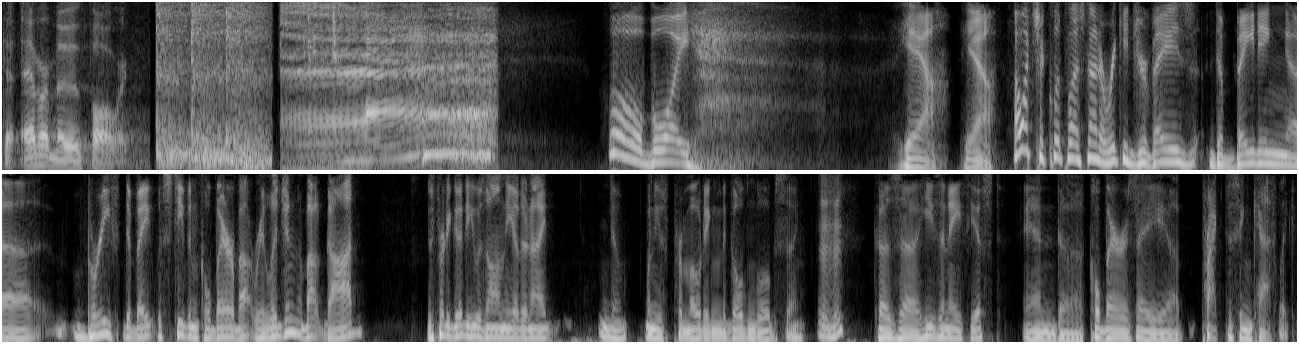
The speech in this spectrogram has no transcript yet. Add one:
to ever move forward. Oh boy. Yeah, yeah. I watched a clip last night of Ricky Gervais debating, uh, brief debate with Stephen Colbert about religion, about God. It was pretty good. He was on the other night, you know, when he was promoting the Golden Globes thing. Because uh, he's an atheist and uh, Colbert is a uh, practicing Catholic.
